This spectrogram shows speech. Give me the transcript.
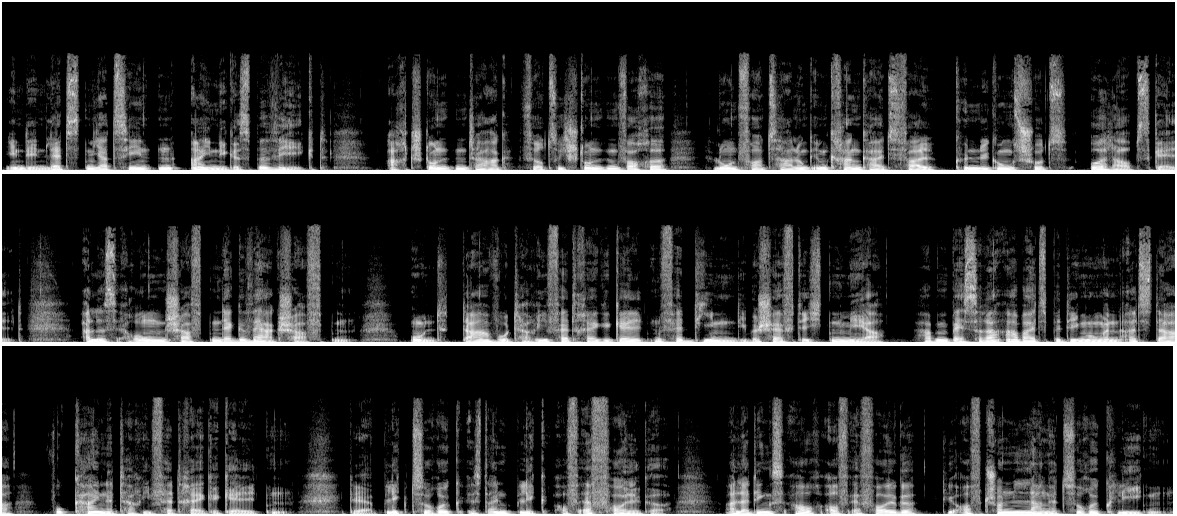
in den letzten Jahrzehnten einiges bewegt. Acht-Stunden-Tag, 40-Stunden-Woche, Lohnfortzahlung im Krankheitsfall, Kündigungsschutz, Urlaubsgeld. Alles Errungenschaften der Gewerkschaften. Und da, wo Tarifverträge gelten, verdienen die Beschäftigten mehr haben bessere Arbeitsbedingungen als da, wo keine Tarifverträge gelten. Der Blick zurück ist ein Blick auf Erfolge, allerdings auch auf Erfolge, die oft schon lange zurückliegen.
